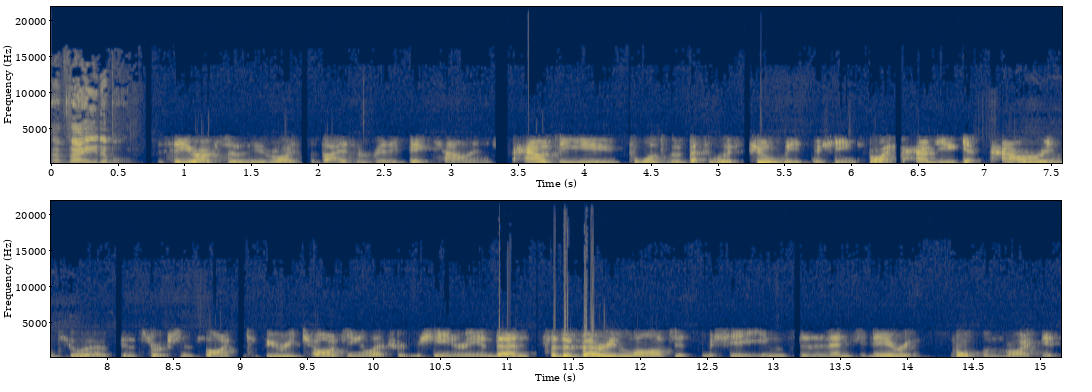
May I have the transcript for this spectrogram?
available? So you're absolutely right. That is a really big challenge. How do you, for want of a better word, fuel these machines, right? How do you get power into a construction site to be recharging electric machinery? And then for the very largest machines, there's an engineering problem, right? It's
